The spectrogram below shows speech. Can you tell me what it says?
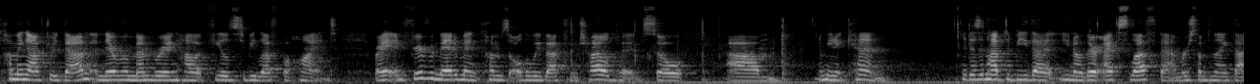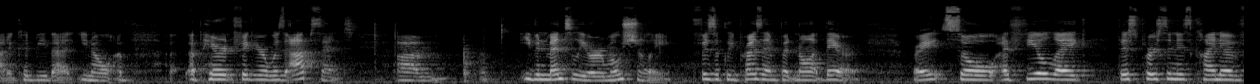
coming after them and they're remembering how it feels to be left behind, right? And fear of abandonment comes all the way back from childhood. So, um, I mean, it can. It doesn't have to be that, you know, their ex left them or something like that. It could be that, you know, a, a parent figure was absent, um, even mentally or emotionally, physically present, but not there, right? So I feel like this person is kind of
